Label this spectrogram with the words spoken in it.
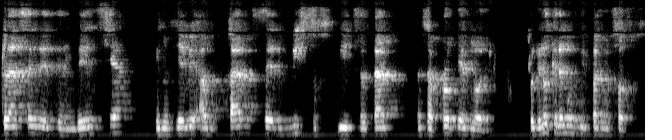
clase de tendencia que nos lleve a buscar ser vistos y exaltar nuestra propia gloria. Porque no queremos vivir para nosotros,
